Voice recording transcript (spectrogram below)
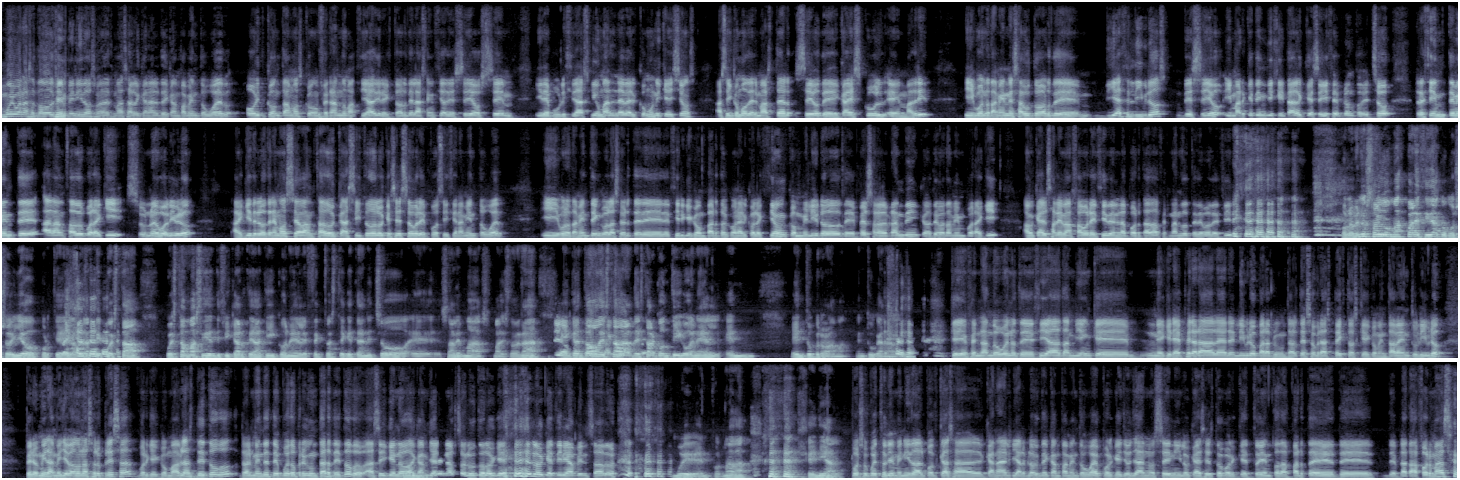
Muy buenas a todos, bienvenidos una vez más al canal de Campamento Web. Hoy contamos con Fernando Macía, director de la agencia de SEO, SEM y de publicidad Human Level Communications, así como del máster SEO de K-School en Madrid. Y bueno, también es autor de 10 libros de SEO y marketing digital que se dice pronto. De hecho, recientemente ha lanzado por aquí su nuevo libro. Aquí lo tenemos, se ha avanzado casi todo lo que sé sobre posicionamiento web y bueno, también tengo la suerte de decir que comparto con él colección, con mi libro de personal branding, que lo tengo también por aquí. Aunque él sale más favorecido en la portada, Fernando, te debo decir. por lo menos algo más parecido a como soy yo, porque la verdad es que cuesta, cuesta más identificarte a ti con el efecto este que te han hecho, eh, sale más mal. Esto, nada, encantado de estar, de estar contigo en el... En, en tu programa, en tu canal. Qué bien, Fernando. Bueno, te decía también que me quería esperar a leer el libro para preguntarte sobre aspectos que comentaba en tu libro, pero mira, me he llevado una sorpresa porque como hablas de todo, realmente te puedo preguntar de todo, así que no va a mm. cambiar en absoluto lo que, lo que tenía pensado. Muy bien, pues nada, genial. Por supuesto, bienvenido al podcast, al canal y al blog de Campamento Web, porque yo ya no sé ni lo que es esto porque estoy en todas partes de, plataformas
